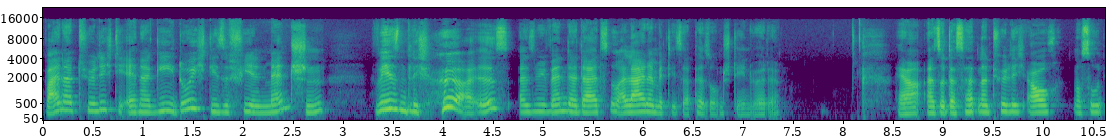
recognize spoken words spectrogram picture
Weil natürlich die Energie durch diese vielen Menschen wesentlich höher ist, als wie wenn der da jetzt nur alleine mit dieser Person stehen würde. Ja, also das hat natürlich auch noch so einen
